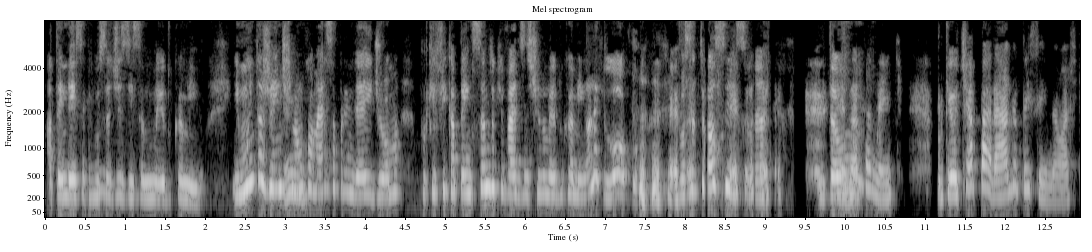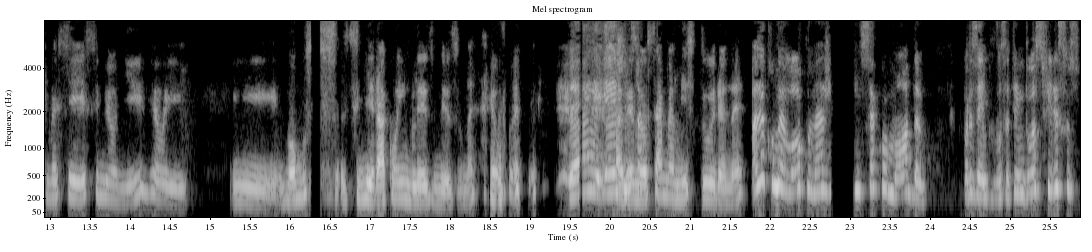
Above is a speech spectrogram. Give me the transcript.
a tendência é que você desista no meio do caminho. E muita gente uhum. não começa a aprender idioma porque fica pensando que vai desistir no meio do caminho. Olha que louco! Você trouxe isso, né? Então... Exatamente. Porque eu tinha parado e pensei, não, acho que vai ser esse meu nível e, e vamos se virar com o inglês mesmo, né? É, e aí Fazendo essa mistura, né? Olha como é louco, né? Gente se acomoda. Por exemplo, você tem duas filhas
